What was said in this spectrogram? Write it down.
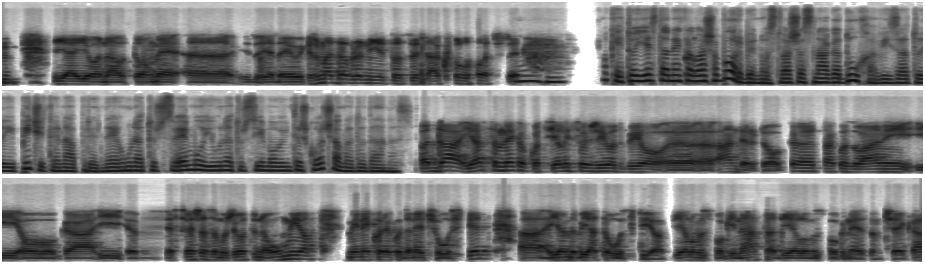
ja i ona o tome, uh, da je uvijek kažem, ma dobro, nije to sve tako loše. mm Ok, to jest ta neka vaša borbenost, vaša snaga duha, vi zato i pičite naprijed, ne, unatoč svemu i unatoč svim ovim teškoćama do danas. Pa da, ja sam nekako cijeli svoj život bio uh, underdog, e, takozvani, i ovoga, i uh, sve što sam u životu naumio, mi je neko rekao da neću uspjet, uh, i onda bi ja to uspio. Dijelom zbog inata, dijelom zbog ne znam čega,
